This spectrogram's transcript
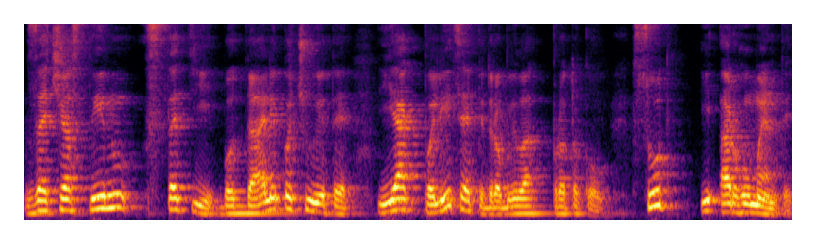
за частину статті, бо далі почуєте, як поліція підробила протокол. Суд і аргументи.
